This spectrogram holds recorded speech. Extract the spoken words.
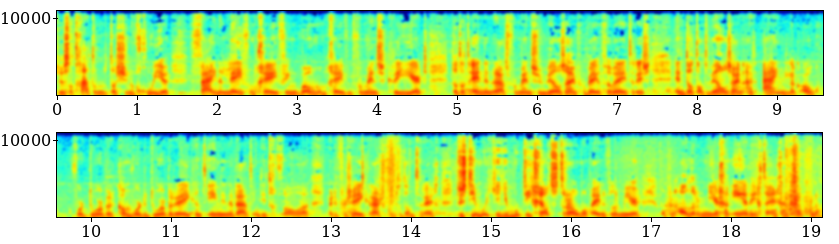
Dus dat gaat om dat als je een goede, fijne leefomgeving, woonomgeving voor mensen creëert, dat dat en inderdaad voor mensen hun welzijn veel beter is. En dat dat welzijn uiteindelijk ook wordt door, kan worden doorberekend in inderdaad, in dit geval uh, bij de verzekeraars komt het dan terecht. Dus die moet je, je moet die geldstroom op een of andere manier op een andere manier gaan inrichten en gaan koppelen.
